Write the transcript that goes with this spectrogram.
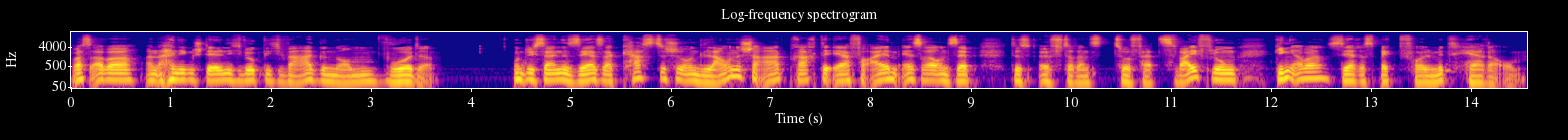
was aber an einigen Stellen nicht wirklich wahrgenommen wurde. Und durch seine sehr sarkastische und launische Art brachte er vor allem Ezra und Sepp des Öfteren zur Verzweiflung, ging aber sehr respektvoll mit Hera um.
